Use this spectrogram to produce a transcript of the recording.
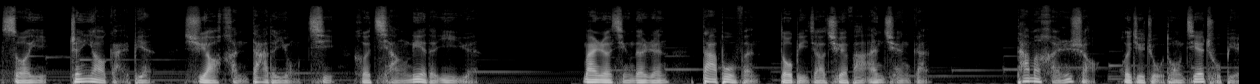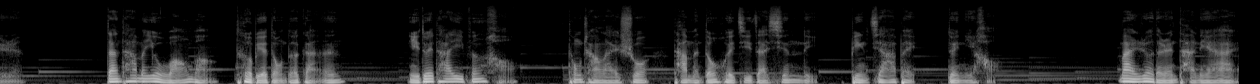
所以，真要改变，需要很大的勇气和强烈的意愿。慢热型的人大部分。都比较缺乏安全感，他们很少会去主动接触别人，但他们又往往特别懂得感恩。你对他一分好，通常来说，他们都会记在心里，并加倍对你好。慢热的人谈恋爱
